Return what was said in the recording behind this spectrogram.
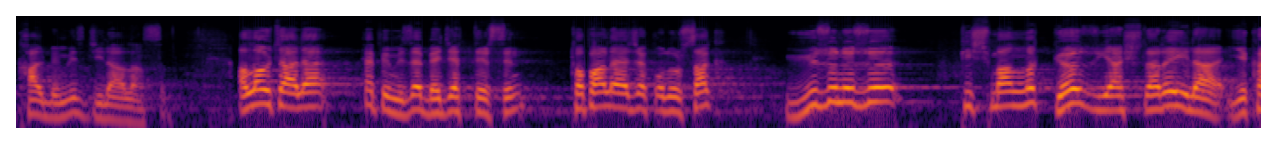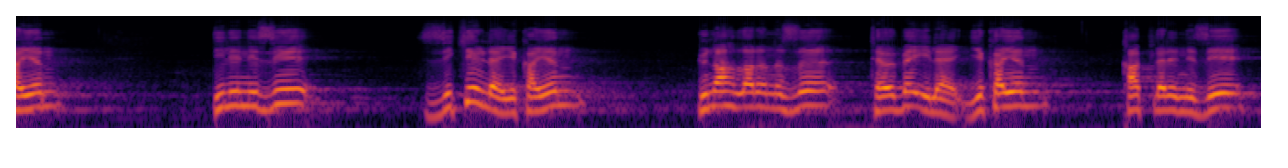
kalbimiz cilalansın. Allahü Teala hepimize becettirsin. Toparlayacak olursak yüzünüzü pişmanlık gözyaşlarıyla yıkayın. Dilinizi zikirle yıkayın. Günahlarınızı tevbe ile yıkayın. Kalplerinizi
